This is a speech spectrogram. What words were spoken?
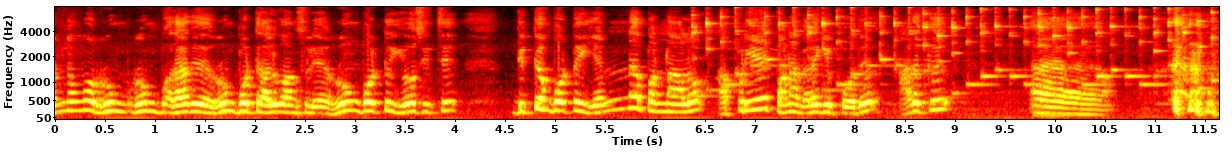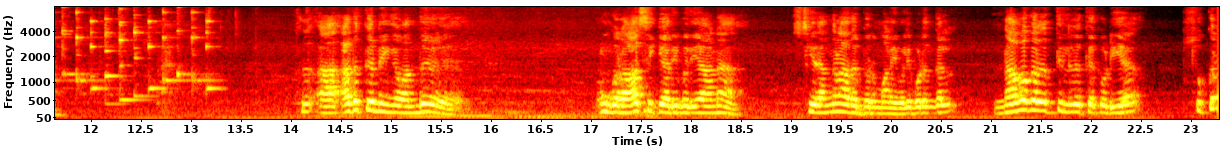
என்னமோ ரூம் ரூம் அதாவது ரூம் போட்டு அழுவாங்க சொல்லி ரூம் போட்டு யோசித்து திட்டம் போட்டு என்ன பண்ணாலும் அப்படியே பணம் விலகி போகுது. அதுக்கு அதுக்கு நீங்கள் வந்து உங்கள் ராசிக்கு அதிபதியான ஸ்ரீ ரங்கநாத பெருமானை வழிபடுங்கள். நவகிரகத்தில் இருக்கக்கூடிய சுக்கிர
